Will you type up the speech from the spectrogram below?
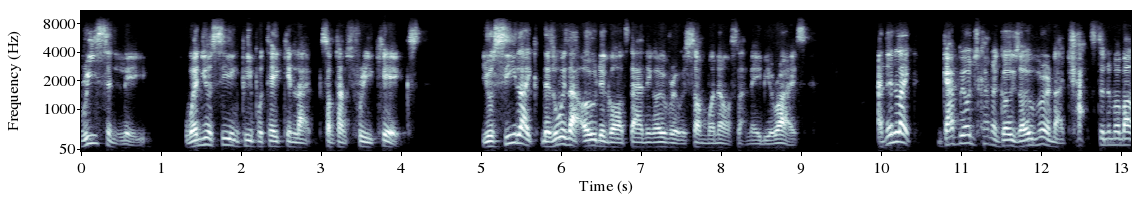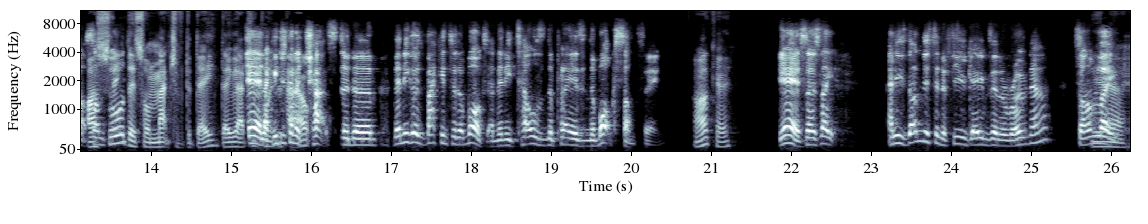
recently, when you're seeing people taking like sometimes free kicks, you'll see like there's always that Odegaard standing over it with someone else, like maybe Rice, and then like Gabriel just kind of goes over and like chats to them about I something. I saw this on Match of the Day. They Yeah, like he just kind of chats to them. Then he goes back into the box and then he tells the players in the box something. Okay. Yeah, so it's like, and he's done this in a few games in a row now. So I'm like,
